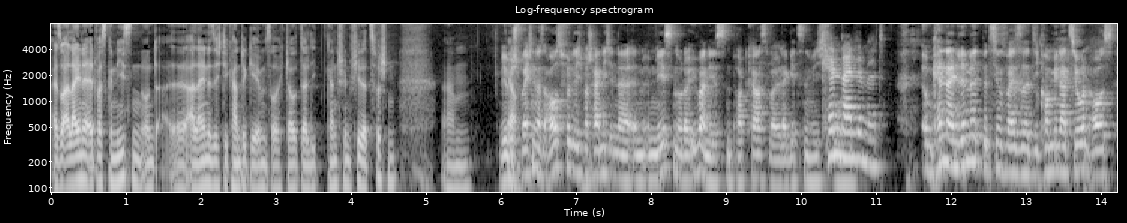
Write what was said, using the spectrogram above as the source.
Also alleine etwas genießen und äh, alleine sich die Kante geben, so. Ich glaube, da liegt ganz schön viel dazwischen. Ähm, wir ja. besprechen das ausführlich wahrscheinlich in der, im, im, nächsten oder übernächsten Podcast, weil da geht es nämlich. Kenn um, dein Limit. Um Kenn dein Limit, beziehungsweise die Kombination aus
